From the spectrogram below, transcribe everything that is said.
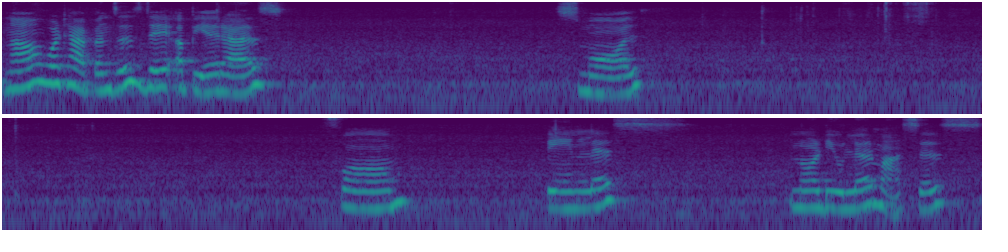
Now what happens is they appear as small firm painless nodular masses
